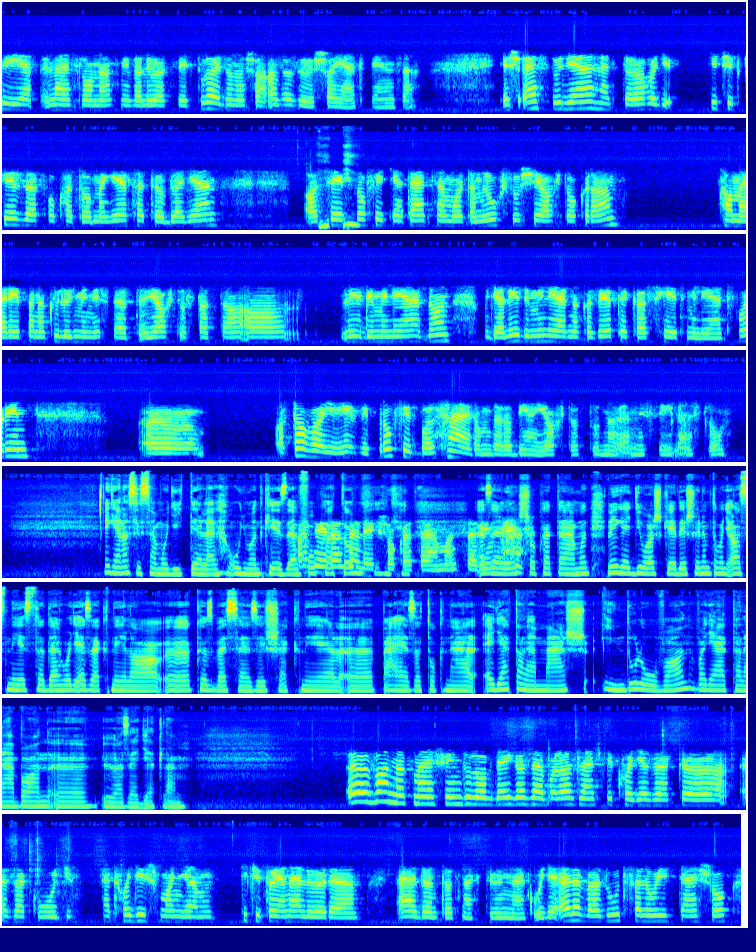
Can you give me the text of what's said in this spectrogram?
Lászlónak, mivel ő a cég tulajdonosa, az az ő saját pénze. És ezt ugye, hát hogy kicsit kézzelfoghatóbb, meg érthetőbb legyen, a cég profitját átszámoltam luxus jachtokra, ha már éppen a külügyminisztert jachtoztatta a Lady Milliárdon. Ugye a Lady Milliárdnak az értéke az 7 milliárd forint, a tavalyi évi profitból három darab ilyen jachtot tudna venni Szélászló. Igen, azt hiszem, hogy így tényleg úgymond kézzel fogható. Ez elég sokat elmond szerintem. Ez elég sokat elmond. Még egy gyors kérdés, hogy nem tudom, hogy azt nézted de hogy ezeknél a közbeszerzéseknél, pályázatoknál egyáltalán más induló van, vagy általában ő az egyetlen? Vannak más indulók, de igazából az látszik, hogy ezek, ezek úgy, hát hogy is mondjam, kicsit olyan előre eldöntöttnek tűnnek. Ugye eleve az útfelújítások,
